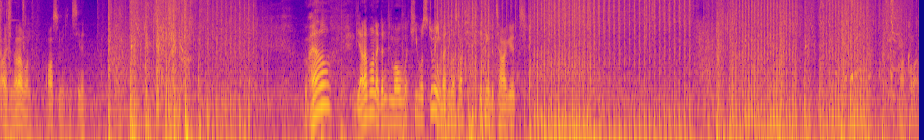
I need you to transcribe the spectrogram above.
Oh, there's another one. Awesome, I didn't see that. Well, the other one, I don't know what he was doing, but he was not hitting the target. Oh, come on.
